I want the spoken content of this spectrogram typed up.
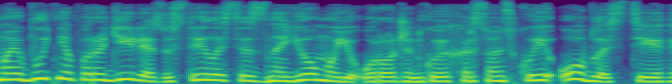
майбутня породілля зустрілася з знайомою уродженкою Херсонської області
